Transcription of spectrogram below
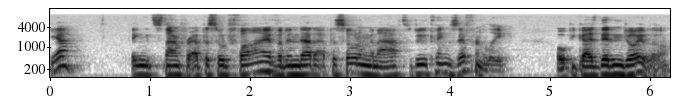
yeah, I think it's time for episode 5, but in that episode I'm gonna have to do things differently. Hope you guys did enjoy though.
